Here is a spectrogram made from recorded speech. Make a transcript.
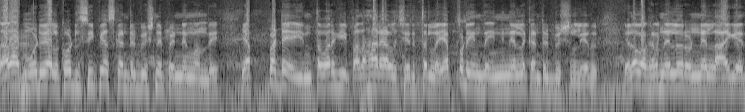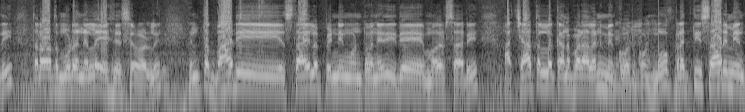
దాదాపు మూడు వేల కోట్లు సిపిఎస్ కంట్రిబ్యూషన్ పెండింగ్ ఉంది. ఎప్పటి ఇంతవరకు ఈ పదహారేళ్ళ చరిత్రలో ఎప్పుడు ఇంత ఇన్ని నెలల కంట్రిబ్యూషన్ లేదు. ఏదో ఒక నెల రెండు నెలలు ఆగేది తర్వాత మూడో నెలలు వేసేసేవాళ్ళు. ఇంత భారీ స్థాయిలో పెండింగ్ ఉండటం అనేది ఇదే మొదటిసారి. ఆ చేతల్లో కనపడాలని మేము కోరుకుంటున్నాం ప్రతిసారి మేము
